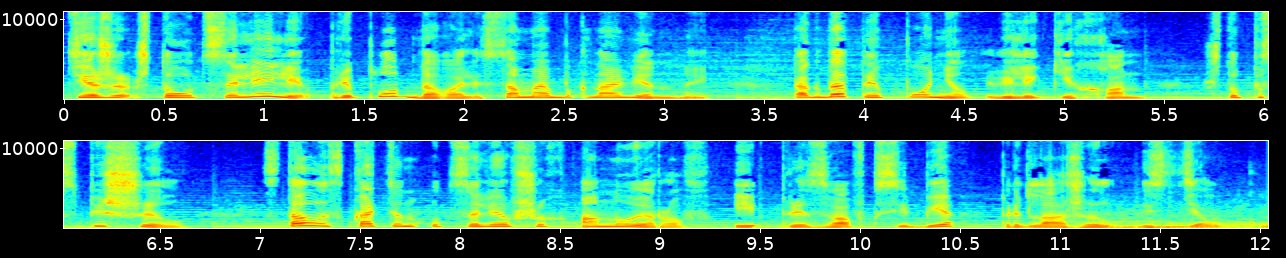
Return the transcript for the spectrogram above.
Те же, что уцелели, приплод давали самый обыкновенный. Тогда ты понял, великий хан, что поспешил. Стал искать он уцелевших анойров и, призвав к себе, предложил сделку.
